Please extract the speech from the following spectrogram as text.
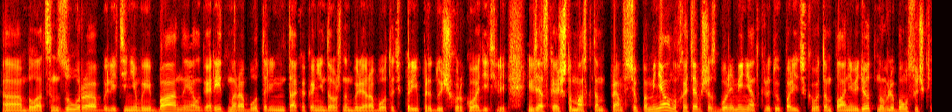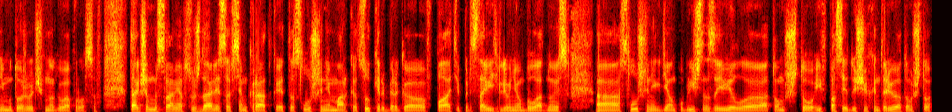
а, была цензура, были теневые баны, алгоритмы работали не так, как они должны были работать при предыдущих руководителей. Нельзя сказать, что Маск там прям все поменял, но хотя бы сейчас более-менее открытую политику в этом плане ведет, но в любом случае к нему тоже очень много вопросов. Также мы с вами обсуждали совсем кратко это слушание Марка Цукерберга в Палате представителей. У него было одно из э, слушаний, где он публично заявил о том, что и в последующих интервью о том, что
